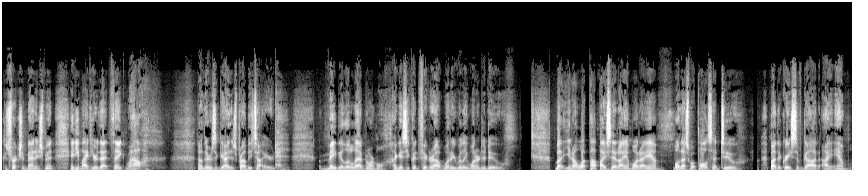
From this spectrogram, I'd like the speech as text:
construction management. And you might hear that and think, wow now, there's a guy that's probably tired, maybe a little abnormal. I guess he couldn't figure out what he really wanted to do. But you know what Popeye said, I am what I am. Well, that's what Paul said too. By the grace of God, I am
